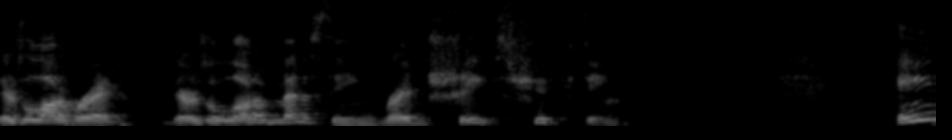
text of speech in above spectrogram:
there's a lot of red There's a lot of menacing red shapes shifting. Aim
